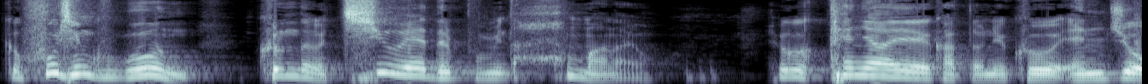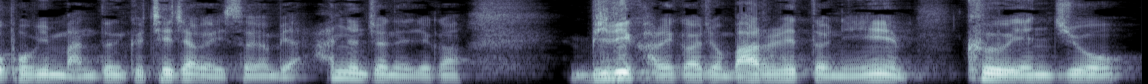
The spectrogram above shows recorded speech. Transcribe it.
그 후진국은 그런 데가 치유해야 될 부분이 너무 많아요. 제가 케냐에 갔더니 그 NGO 법인 만든 그 제자가 있어요. 몇 년 전에 제가 미리 가래가지고 말을 했더니 그 NGO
